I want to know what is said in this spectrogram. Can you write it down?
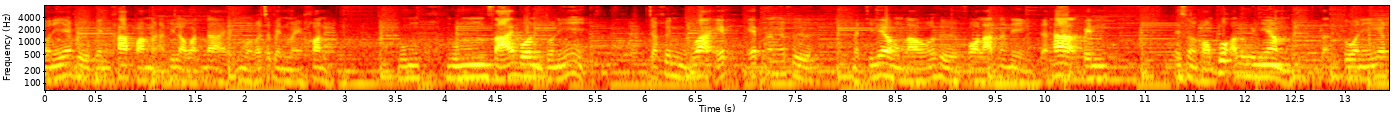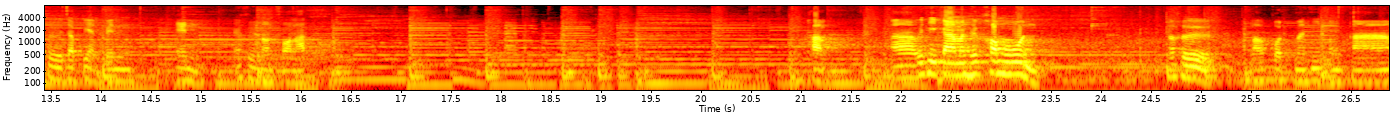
ตัวนี้ก็คือเป็นค่าความหนาที่เราวัดได้ หน่วยก็จะเป็นไมครอน มุมมุมซ้ายบนตัวนี้จะขึ้นว่า F F นั่นก็คือแมทเทียลของเราก็คือฟอรัสนั่นเอง แต่ถ้าเป็นในส่วนของพวกอลูมิเนียม ตัวนี้ก็คือจะเปลี่ยนเป็น N ก็คือนอนฟอรัสครับอ่าวิธีการบันทึกข้อมูล ก็คือเรากดมาที่ตรงกลาง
